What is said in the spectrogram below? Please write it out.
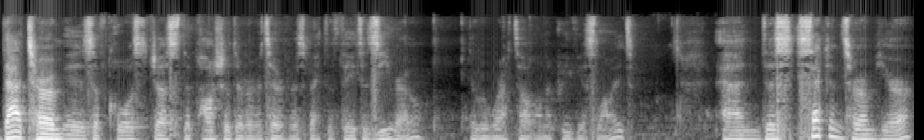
that term is, of course, just the partial derivative with respect to theta 0 that we worked out on the previous slide. And this second term here,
